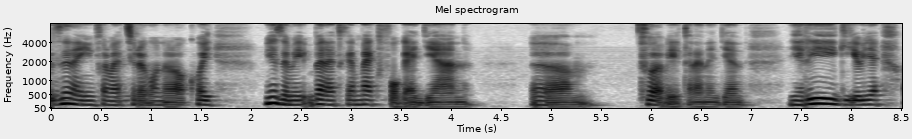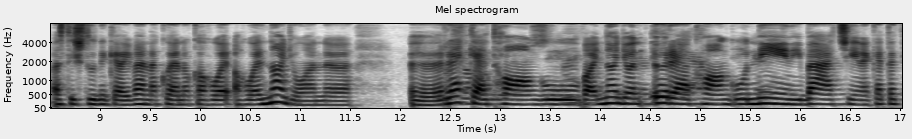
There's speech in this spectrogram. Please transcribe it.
zenei információra gondolok, hogy mi az, ami benneteket megfog egy ilyen fölvételen, egy ilyen, egy ilyen régi, ugye azt is tudni kell, hogy vannak olyanok, ahol, ahol nagyon reket hangú, vagy nagyon öreg hangú néni, bácsi éneket, tehát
